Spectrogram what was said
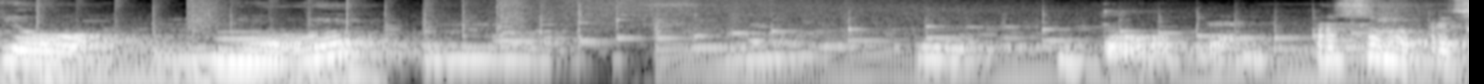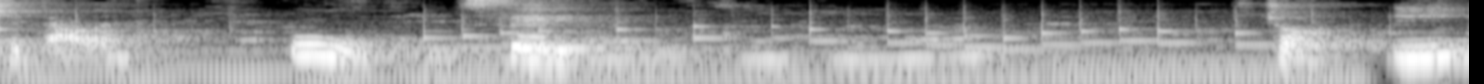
Йому. Добре. Про що ми прочитали? У сері. Що? І?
